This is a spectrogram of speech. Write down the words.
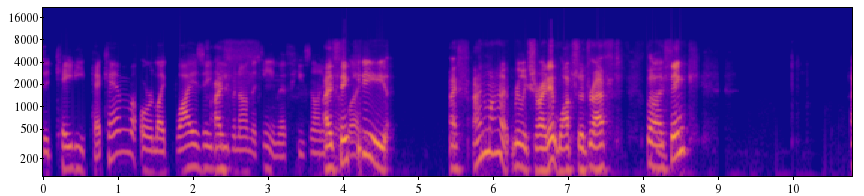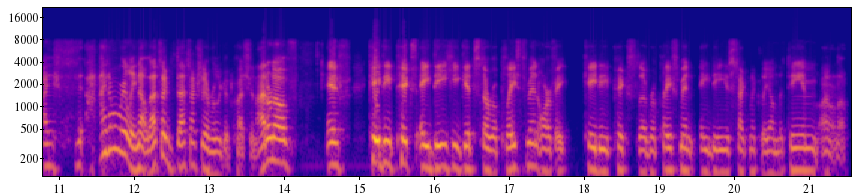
did KD pick him or like why is AD I even on the team if he's not? Even I think play? he, I'm not really sure. I didn't watch the draft, but I think. I th- I don't really know. That's a that's actually a really good question. I don't know if if KD picks AD, he gets the replacement, or if a- KD picks the replacement, AD is technically on the team. I don't know.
